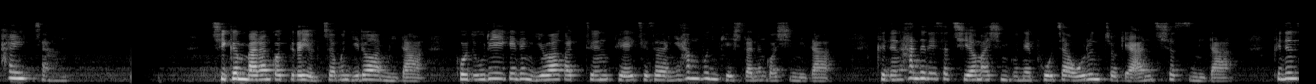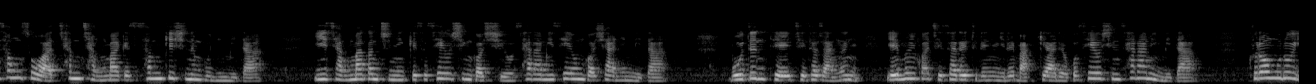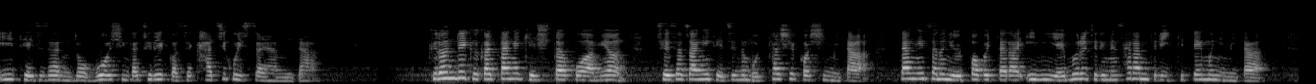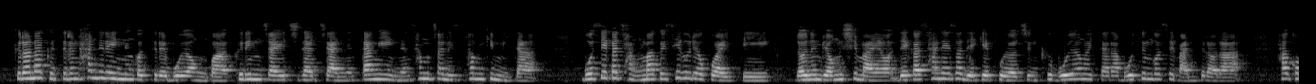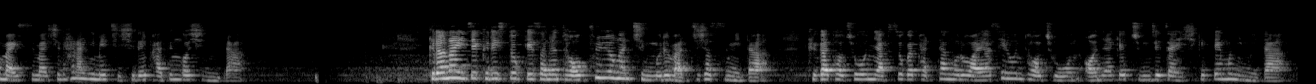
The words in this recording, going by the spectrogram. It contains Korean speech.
8장 지금 말한 것들의 요점은 이러합니다. 곧 우리에게는 이와 같은 대제사장이 한 분 계시다는 것입니다. 그는 하늘에서 지엄하신 분의 보좌 오른쪽에 앉으셨습니다. 그는 성소와 참 장막에서 섬기시는 분입니다. 이 장막은 주님께서 세우신 것이요 사람이 세운 것이 아닙니다. 모든 대제사장은 예물과 제사를 드리는 일을 맡게 하려고 세우신 사람입니다. 그러므로 이 대제사장도 무엇인가 드릴 것을 가지고 있어야 합니다. 그런데 그가 땅에 계시다고 하면 제사장이 되지는 못하실 것입니다. 땅에서는 율법을 따라 이미 예물을 드리는 사람들이 있기 때문입니다. 그러나 그들은 하늘에 있는 것들의 모형과 그림자에 지나지 않는 땅에 있는 성전에서 섬깁니다. 모세가 장막을 세우려고 할 때 너는 명심하여 내가 산에서 내게 보여준 그 모형을 따라 모든 것을 만들어라 하고 말씀하신 하나님의 지시를 받은 것입니다. 그러나 이제 그리스도께서는 더욱 훌륭한 직무를 맡으셨습니다. 그가 더 좋은 약속을 바탕으로 하여 세운 더 좋은 언약의 중재자이시기 때문입니다.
